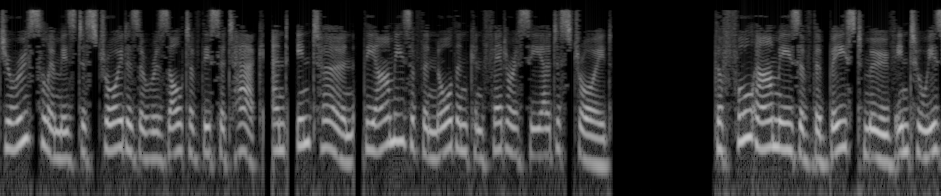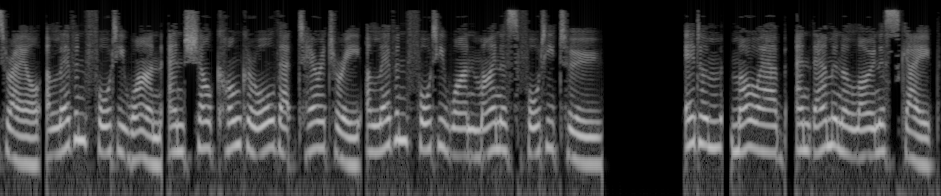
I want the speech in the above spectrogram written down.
Jerusalem is destroyed as a result of this attack, and, in turn, the armies of the Northern Confederacy are destroyed. The full armies of the beast move into Israel 1141 and shall conquer all that territory 1141-42. Edom, Moab, and Ammon alone escape.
